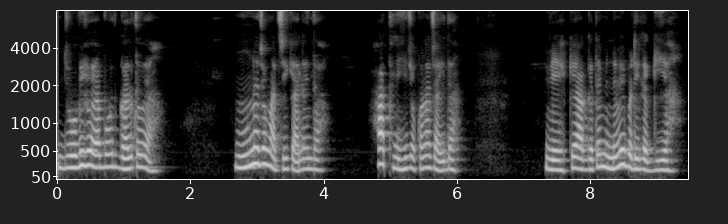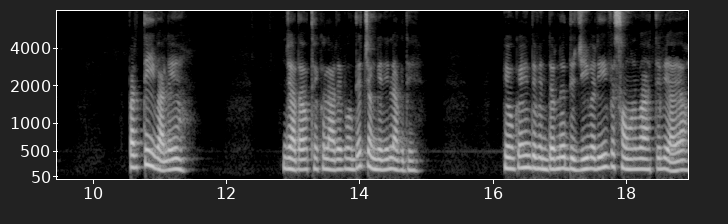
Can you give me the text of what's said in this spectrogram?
ਜੋ ਵੀ ਹੋਇਆ ਬਹੁਤ ਗਲਤ ਹੋਇਆ। ਮੂੰਹ ਨਾਲ ਜੋ ਮਰਜ਼ੀ ਕਹਿ ਲੈਂਦਾ, ਹੱਥ ਨਹੀਂ ਚੁੱਕਣਾ ਚਾਹੀਦਾ। ਵੇਖ ਕੇ ਅੱਗ ਤੇ ਮੈਨੂੰ ਵੀ ਬੜੀ ਲੱਗੀ ਆ। ਪਰ ਧੀ ਵਾਲੇ ਆ। ਜ਼ਿਆਦਾ ਉੱਥੇ ਖਲਾਰੇ ਪਾਉਂਦੇ ਚੰਗੇ ਨਹੀਂ ਲੱਗਦੇ। ਕਿਉਂਕਿ ਅਸੀਂ ਦਵਿੰਦਰ ਨੂੰ ਦੂਜੀ ਵਾਰੀ ਵਸਾਉਣ ਵਾਸਤੇ ਵਿਆਹਿਆ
